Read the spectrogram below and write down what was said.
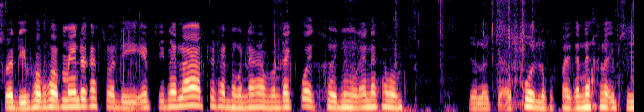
สวัสดีพ่อพ่อแม่ด้วยครับสวัสดีเอฟซีนาราที่สะดวกนะครับมันได้กล้วยเคยหนึ่งแล้วนะครับผมเดี๋ยวเราจะเอากล้วยลงไปกันนะครับเอฟซี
